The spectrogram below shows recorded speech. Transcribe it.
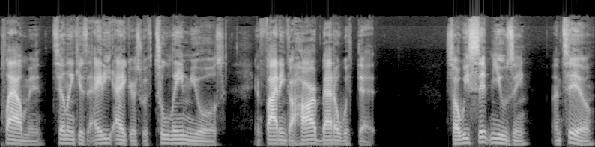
plowman tilling his 80 acres with two lean mules and fighting a hard battle with debt. So we sit musing until,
